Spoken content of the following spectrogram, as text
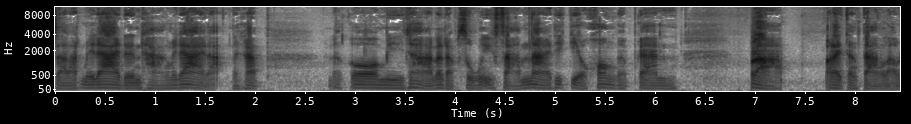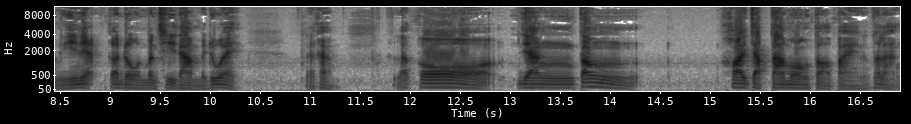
สหรัฐไม่ได้เดินทางไม่ได้ละนะครับ แล้วก็มีทหารระดับสูงอีกสามนายที่เกี่ยวข้องกับการปราบอะไรต่างๆ เหล่านี้เนี่ยก็โดนบัญชีดำไปด้วย นะครับ แล้วก็ยังต้องคอยจับตามองต่อไปนะตหลัง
